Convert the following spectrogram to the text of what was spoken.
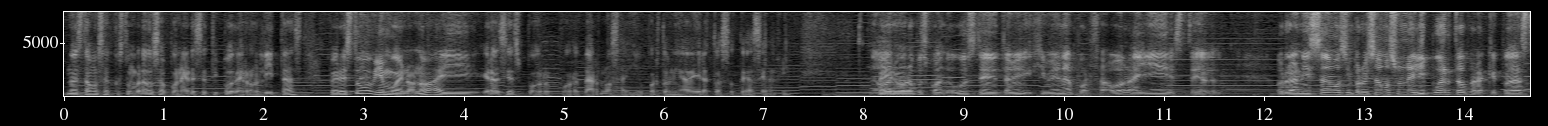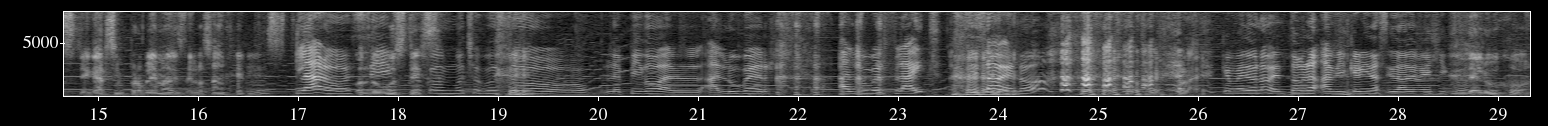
No estamos acostumbrados a poner ese tipo de rolitas, pero estuvo bien bueno, ¿no? Ahí, gracias por, por darnos ahí oportunidad de ir a tu azotea, Serafín. No, Pero- no, no, pues cuando gusten. También, Jimena, por favor, ahí este, organizamos, improvisamos un helipuerto para que puedas llegar sin problema desde Los Ángeles. Claro, Cuando sí, gustes. yo con mucho gusto le pido al, al Uber, al Uber Flight, sí sabe, ¿no? que me dé una ventona a mi querida Ciudad de México. De lujo.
